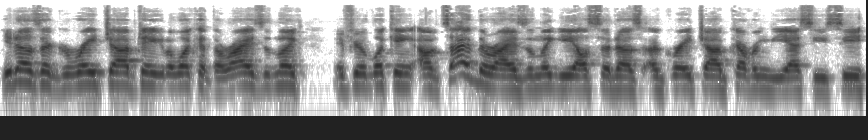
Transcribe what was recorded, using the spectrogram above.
He does a great job taking a look at the Horizon League. If you're looking outside the Horizon League, he also does a great job covering the SEC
